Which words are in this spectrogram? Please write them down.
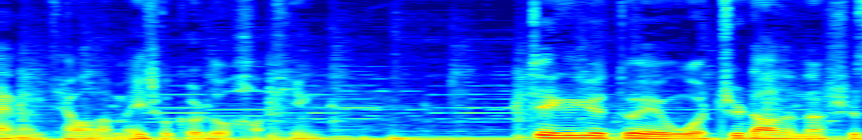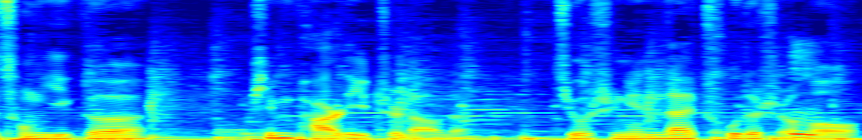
太难挑了，每首歌都好听。这个乐队我知道的呢，是从一个拼盘里知道的。九十年代初的时候，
